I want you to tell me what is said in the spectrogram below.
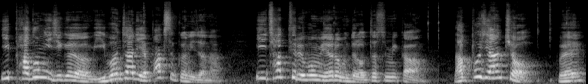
이 파동이 지금 이번 자리에 박스권이잖아. 이 차트를 보면 여러분들 어떻습니까? 나쁘지 않죠? 왜?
